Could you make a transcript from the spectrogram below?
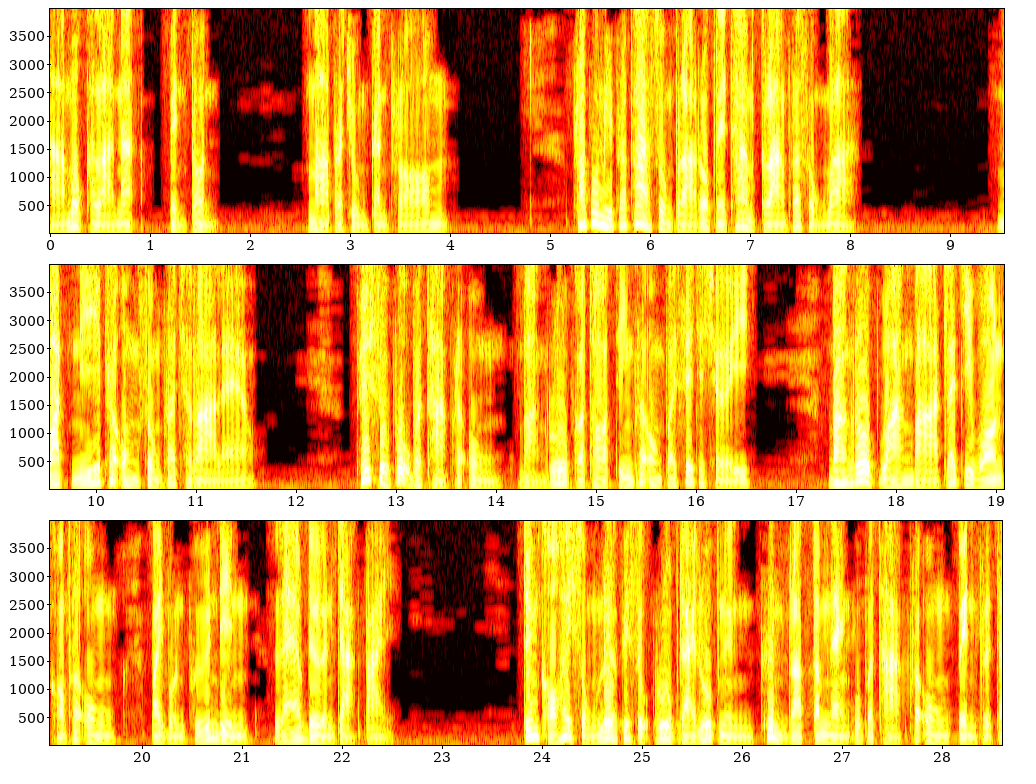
หาโมคคลานะเป็นต้น มาประชุมกันพร้อม พระผู้มีพระภาคทรงปรารบในท่ามกลางพระสงฆ์ว่า บัดนี้พระองค์ทรงพระชราแล้วพิสูผู้อุปถากพระองค์ บางรูปก็ทอดทิ้งพระองค์ไปเสียเฉย บางรูปวางบาทและจีวรของพระองค์ ไปบนพื้นดินแล้วเดินจากไป จึงขอให้สงเลือกพิสุรูปใดรูปหนึ่งขึ้นรับตำแหน่งอุปถากพระองค์เป็นประจ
